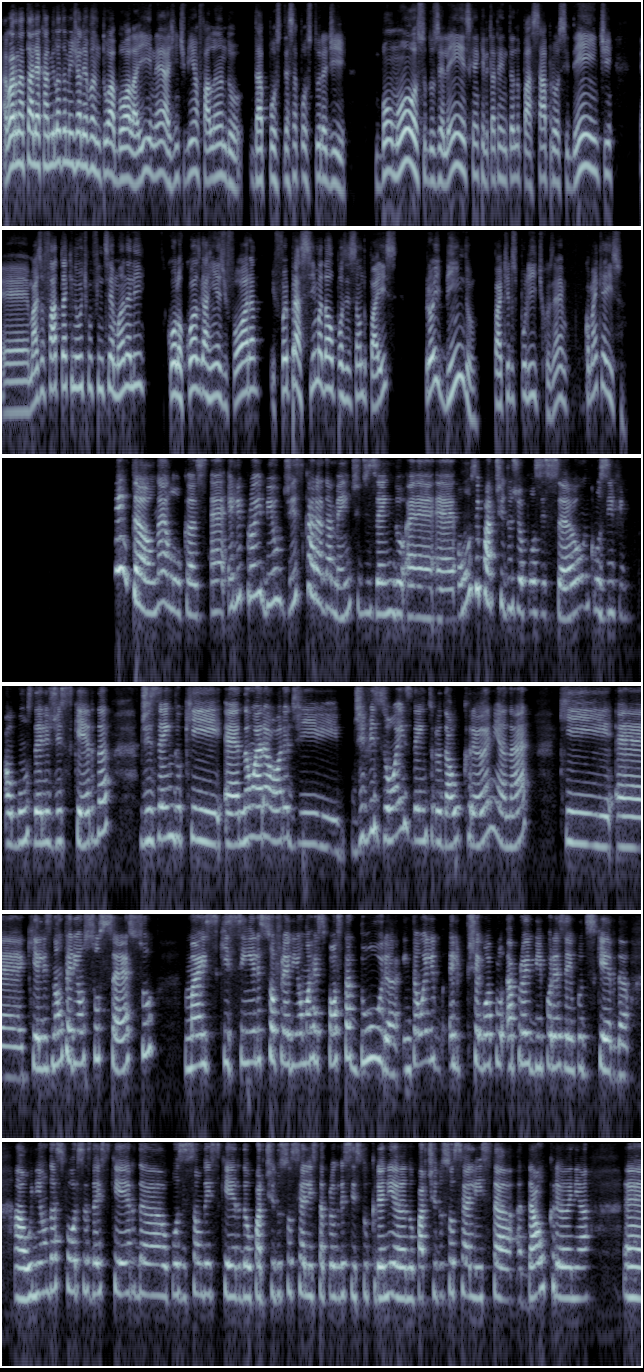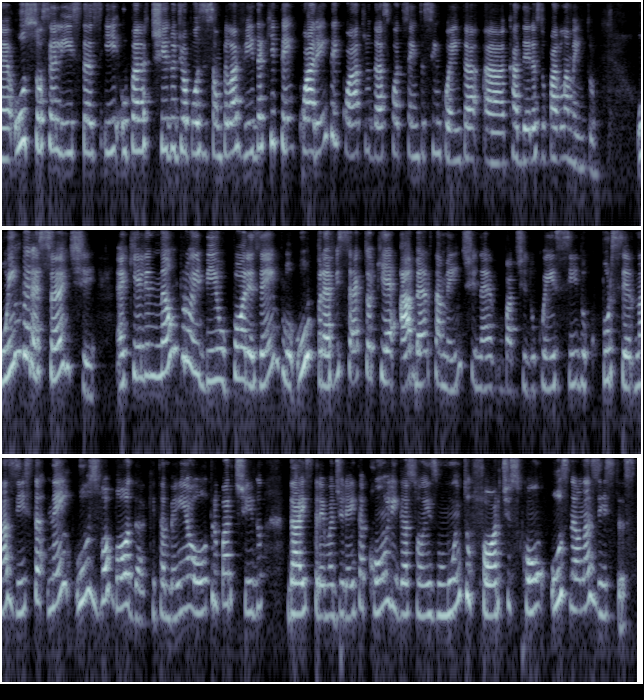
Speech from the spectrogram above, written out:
Agora, Natália, a Camila também já levantou a bola aí, né? A gente vinha falando da, dessa postura de bom moço do Zelensky, né, que ele está tentando passar para o Ocidente. É, mas o fato é que no último fim de semana ele colocou as garrinhas de fora e foi para cima da oposição do país, proibindo partidos políticos, né? Como é que é isso? Então, né, Lucas, é, ele proibiu descaradamente, dizendo é, é, 11 partidos de oposição, inclusive alguns deles de esquerda, dizendo que é, não era hora de divisões dentro da Ucrânia, né? Que, é, que eles não teriam sucesso, mas que sim eles sofreriam uma resposta dura. Então ele, ele chegou a, a proibir, por exemplo, de esquerda a União das Forças da Esquerda, a oposição da esquerda, o Partido Socialista Progressista Ucraniano, o Partido Socialista da Ucrânia, é, os socialistas e o Partido de Oposição pela Vida, que tem 44 das 450 uh, cadeiras do parlamento. O interessante é que ele não proibiu, por exemplo, o Prev Sector, que é abertamente né, um partido conhecido por ser nazista, nem o Svoboda, que também é outro partido da extrema-direita com ligações muito fortes com os neonazistas.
